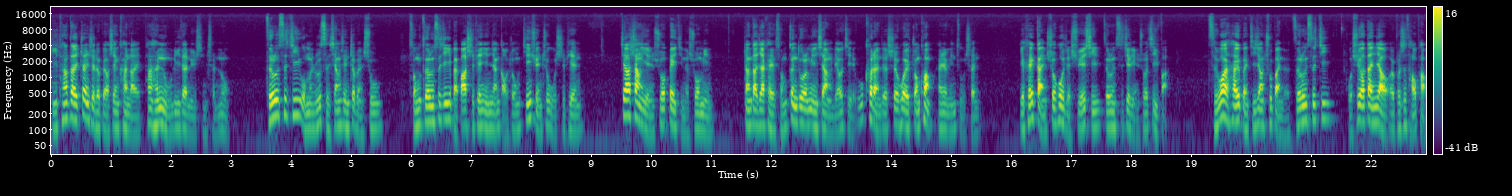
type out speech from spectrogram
以他在战时的表现看来，他很努力在履行承诺。泽伦斯基，我们如此相信这本书。从泽伦斯基一百八十篇演讲稿中精选出五十篇，加上演说背景的说明，让大家可以从更多的面向了解乌克兰的社会状况和人民组成，也可以感受或者学习泽伦斯基的演说技法。此外，还有一本即将出版的《泽伦斯基：我需要弹药而不是逃跑》，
